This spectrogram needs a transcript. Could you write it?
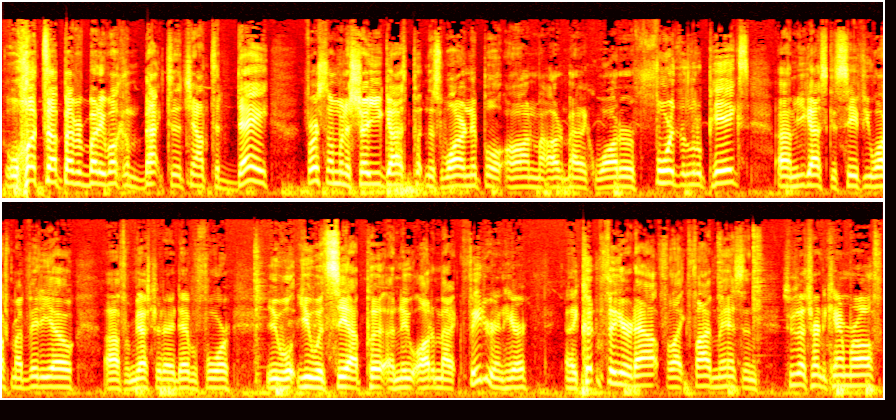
What's up everybody? Welcome back to the channel. Today, first I'm going to show you guys putting this water nipple on my automatic water for the little pigs. Um, you guys can see if you watch my video uh, from yesterday, day before, you, will, you would see I put a new automatic feeder in here and they couldn't figure it out for like five minutes and as soon as I turned the camera off,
